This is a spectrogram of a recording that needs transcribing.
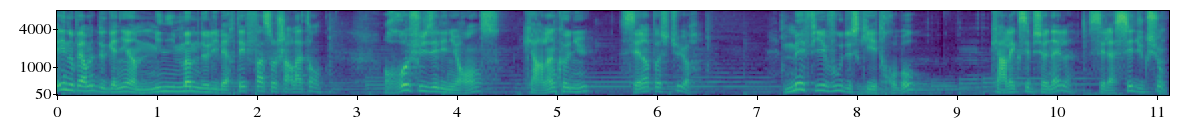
et nous permettre de gagner un minimum de liberté face aux charlatans. Refuser l'ignorance, car l'inconnu c'est l'imposture. Méfiez-vous de ce qui est trop beau, car l'exceptionnel, c'est la séduction.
